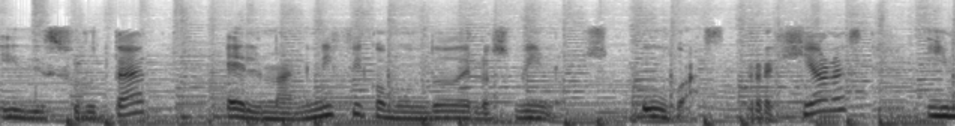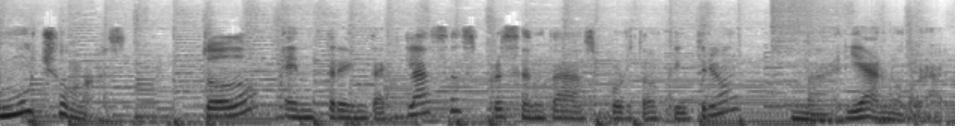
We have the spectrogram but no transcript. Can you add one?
y disfrutar el magnífico mundo de los vinos, uvas, regiones y mucho más. Todo en 30 clases presentadas por tu anfitrión, Mariano Braga.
